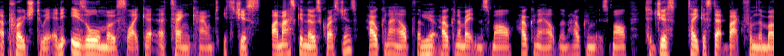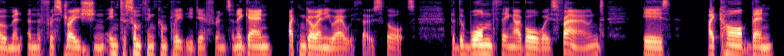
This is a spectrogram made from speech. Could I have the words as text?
approach to it. And it is almost like a, a, 10 count. It's just, I'm asking those questions. How can I help them? Yep. How can I make them smile? How can I help them? How can I make them smile? To just take a step back from the moment and the mm-hmm. frustration into something completely different. And again, I can go anywhere with those thoughts. But the one thing I've always found is I can't then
